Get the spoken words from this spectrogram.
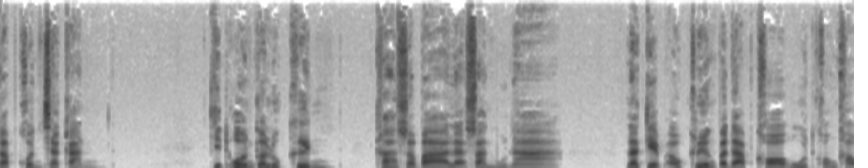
กับคนชะกันคิดโอนก็ลุกขึ้นฆ่าสบาและซันมูนา และเก็บเอาเครื่องประดับคออูดของเขา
